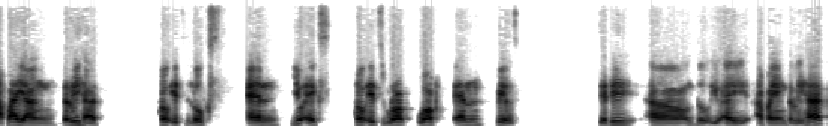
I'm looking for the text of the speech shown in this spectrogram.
apa yang terlihat, how it looks, and UX how it's work work and feels. Jadi uh, untuk UI apa yang terlihat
